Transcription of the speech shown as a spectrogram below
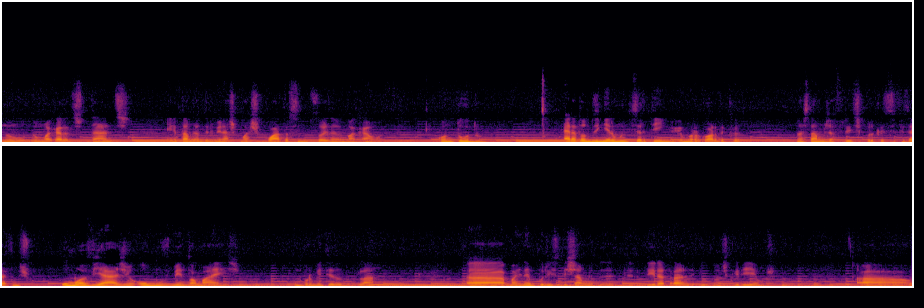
num, numa casa de estudantes em que estávamos a dormir, acho que umas 4 ou 5 pessoas na mesma cama. Contudo, era todo dinheiro muito certinho. Eu me recordo que nós estávamos aflitos porque se fizéssemos uma viagem ou um movimento a mais comprometido do plano, uh, mas nem por isso deixámos de, de, de, ir atrás daquilo que nós queríamos. Uh,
